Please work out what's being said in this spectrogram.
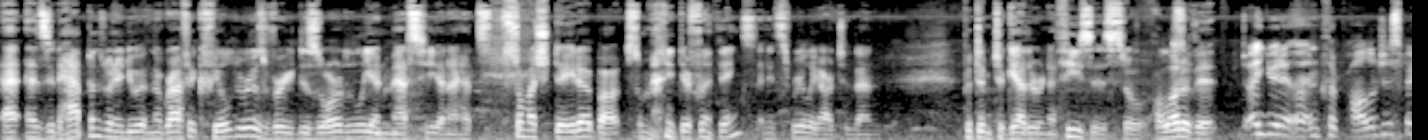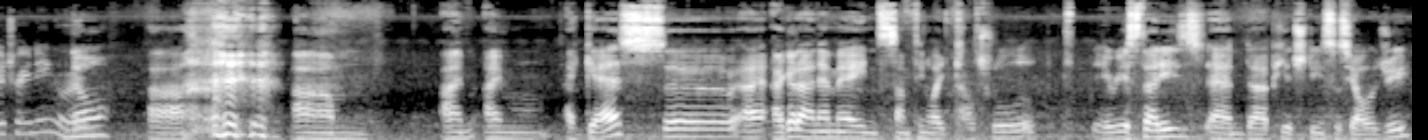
as it happens when you do ethnographic fieldwork, is very disorderly and messy, and I had so much data about so many different things, and it's really hard to then put them together in a thesis. So a lot of it are you an anthropologist by training? Or? no. Uh, um, I'm, I'm, I guess, uh, I, I got an MA in something like cultural area studies and a PhD in sociology.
